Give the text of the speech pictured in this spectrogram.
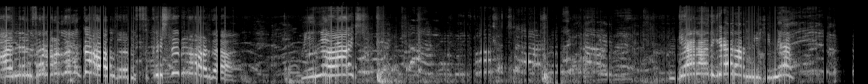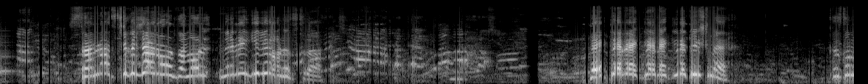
Annem sen orada mı kaldın? Sıkıştın mı orada. Minnoş. Gel hadi gel anneciğim gel. Sen nasıl çıkacaksın oradan? Or- Nereye giriyor orası? Bekle bekle bekle düşme. Kızım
